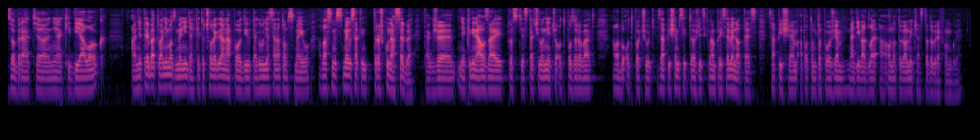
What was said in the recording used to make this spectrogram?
zobrať uh, nejaký dialog a netreba to ani moc zmeniť, aj keď to človek dá na pódiu, tak ľudia sa na tom smejú a vlastne smejú sa tým trošku na sebe. Takže niekedy naozaj proste stačilo niečo odpozorovať alebo odpočuť. Zapíšem si to, vždycky mám pri sebe notes, zapíšem a potom to použijem na divadle a ono to veľmi často dobre funguje.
